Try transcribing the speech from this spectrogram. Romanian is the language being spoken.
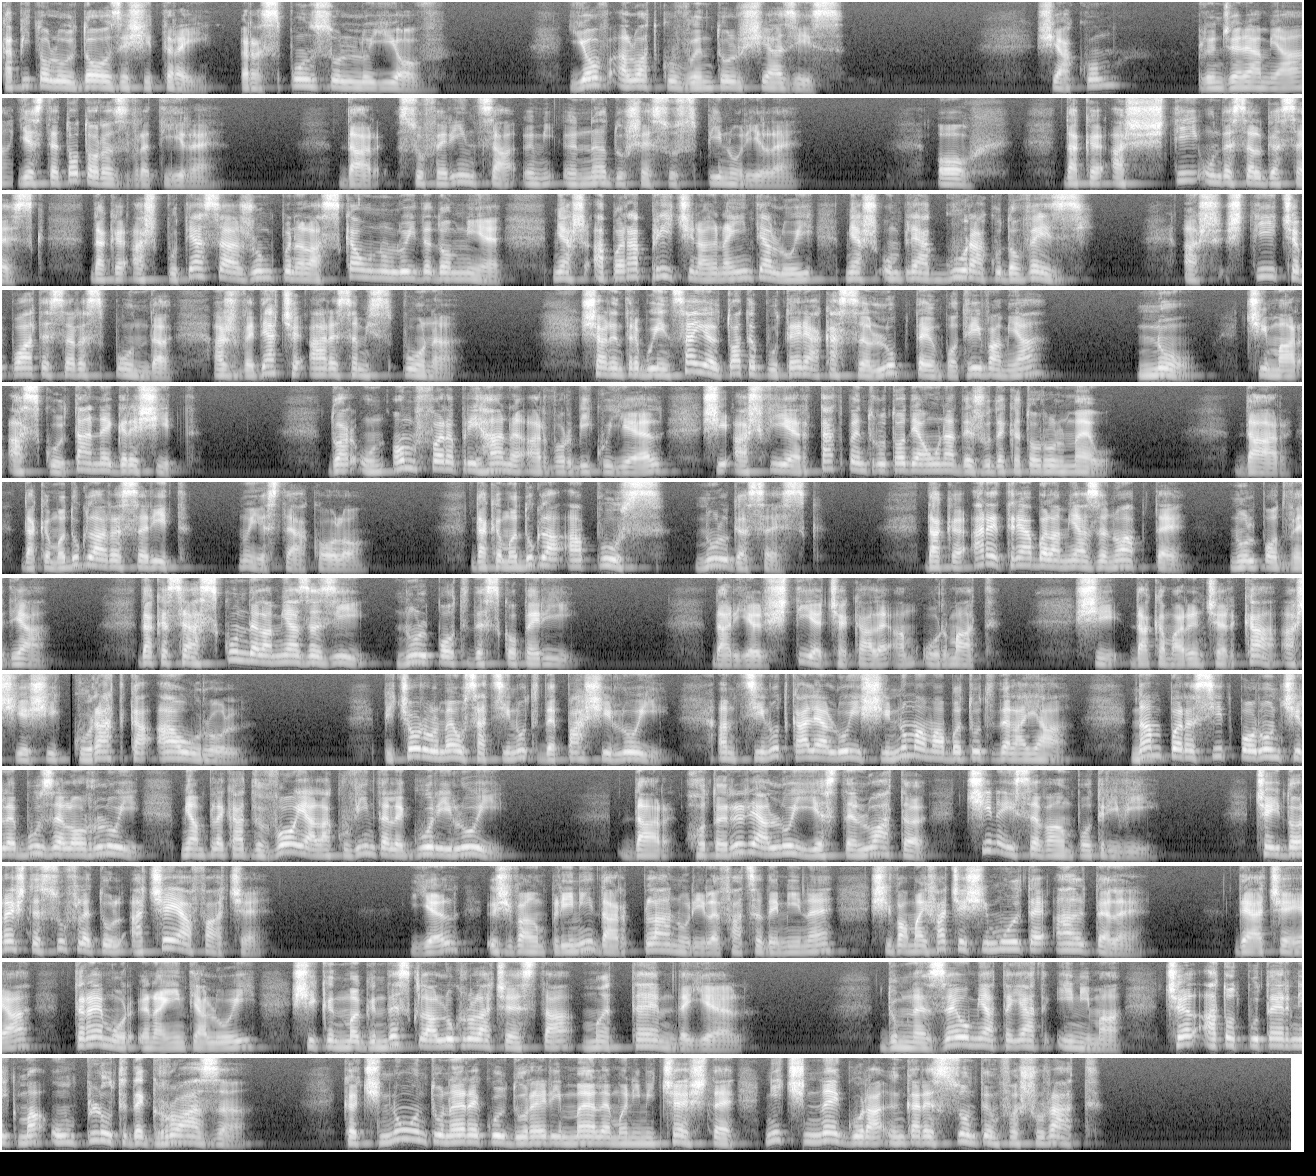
Capitolul 23. Răspunsul lui Iov. Iov a luat cuvântul și a zis, Și acum plângerea mea este tot o răzvrătire, dar suferința îmi înădușe suspinurile. Oh, dacă aș ști unde să-l găsesc, dacă aș putea să ajung până la scaunul lui de domnie, mi-aș apăra pricina înaintea lui, mi-aș umplea gura cu dovezi aș ști ce poate să răspundă, aș vedea ce are să-mi spună. Și-ar întrebuința el toată puterea ca să lupte împotriva mea? Nu, ci m-ar asculta negreșit. Doar un om fără prihană ar vorbi cu el și aș fi iertat pentru totdeauna de judecătorul meu. Dar dacă mă duc la răsărit, nu este acolo. Dacă mă duc la apus, nu-l găsesc. Dacă are treabă la miază noapte, nu-l pot vedea. Dacă se ascunde la miază zi, nu-l pot descoperi. Dar el știe ce cale am urmat și dacă m-ar încerca, aș ieși curat ca aurul. Piciorul meu s-a ținut de pașii lui, am ținut calea lui și nu m-am abătut de la ea. N-am părăsit poruncile buzelor lui, mi-am plecat voia la cuvintele gurii lui. Dar hotărârea lui este luată, cine îi se va împotrivi? Ce-i dorește sufletul, aceea face. El își va împlini dar planurile față de mine și va mai face și multe altele. De aceea tremur înaintea lui și când mă gândesc la lucrul acesta, mă tem de el. Dumnezeu mi-a tăiat inima, cel atotputernic m-a umplut de groază, căci nu întunericul durerii mele mă nimicește, nici negura în care sunt înfășurat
